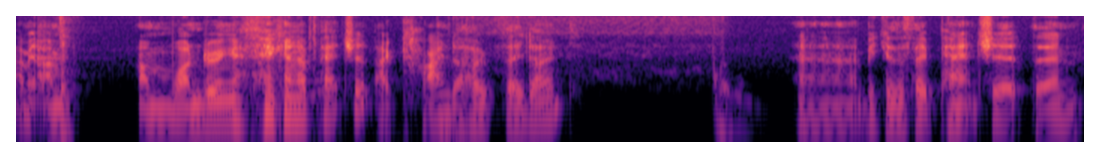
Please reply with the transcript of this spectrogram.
I mean I'm I'm wondering if they're gonna patch it. I kinda hope they don't. Uh, because if they patch it then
